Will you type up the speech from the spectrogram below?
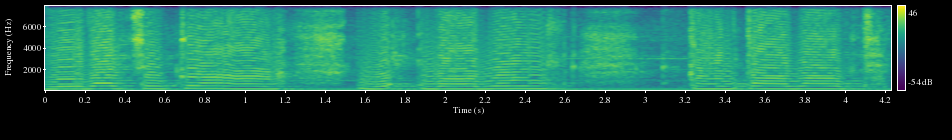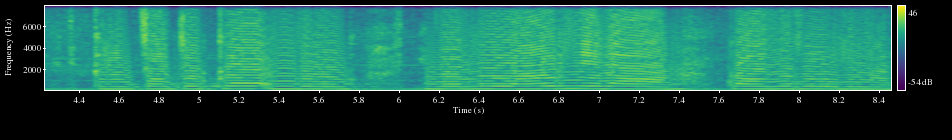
geratzeko gabon kanta bat kantatuko du dugu aurrera kuadrilla.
